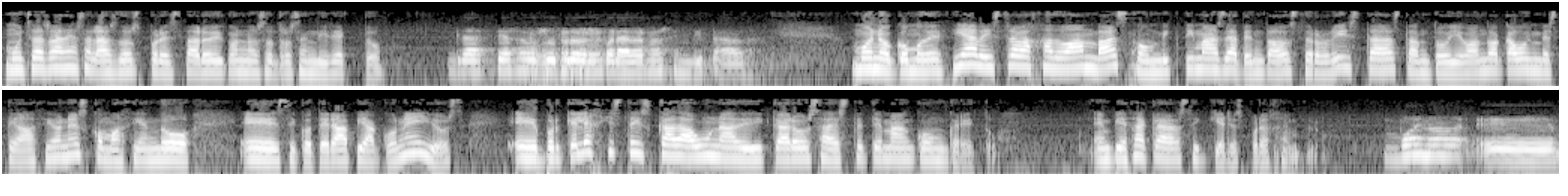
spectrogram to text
Muchas gracias a las dos por estar hoy con nosotros en directo. Gracias a vosotros por habernos invitado. Bueno, como decía, habéis trabajado ambas con víctimas de atentados terroristas, tanto llevando a cabo investigaciones como haciendo eh, psicoterapia con ellos. Eh, ¿Por qué elegisteis cada una dedicaros a este tema en concreto? Empieza Clara si quieres, por ejemplo. Bueno, eh,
